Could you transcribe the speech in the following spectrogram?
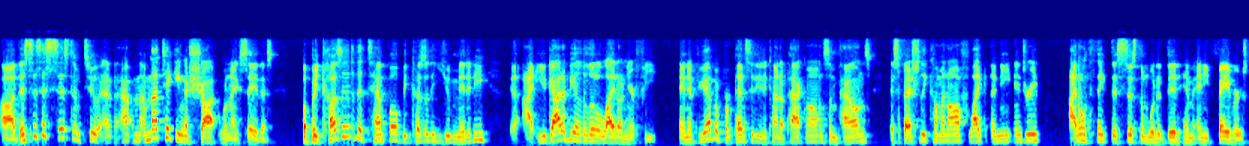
Uh, this is a system too, and I'm, I'm, not taking a shot when I say this, but because of the tempo, because of the humidity, I, you got to be a little light on your feet. And if you have a propensity to kind of pack on some pounds, especially coming off like a knee injury, I don't think this system would have did him any favors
